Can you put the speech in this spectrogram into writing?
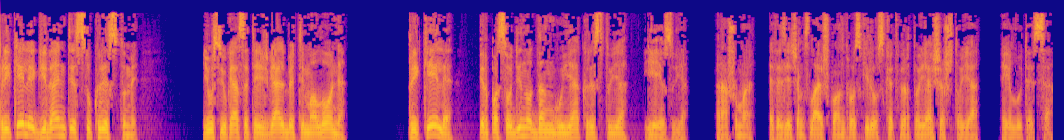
prikėlė gyventi su Kristumi Jūs juk esate išgelbėti malonę. Prikėlė ir pasodino danguje Kristuje Jėzuje. Rašoma Efeziečiams laiško antros kiriaus ketvirtoje, šeštoje eilutėse.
